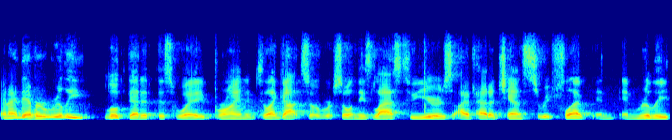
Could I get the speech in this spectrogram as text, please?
And I never really looked at it this way, Brian, until I got sober. So in these last two years, I've had a chance to reflect and, and really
